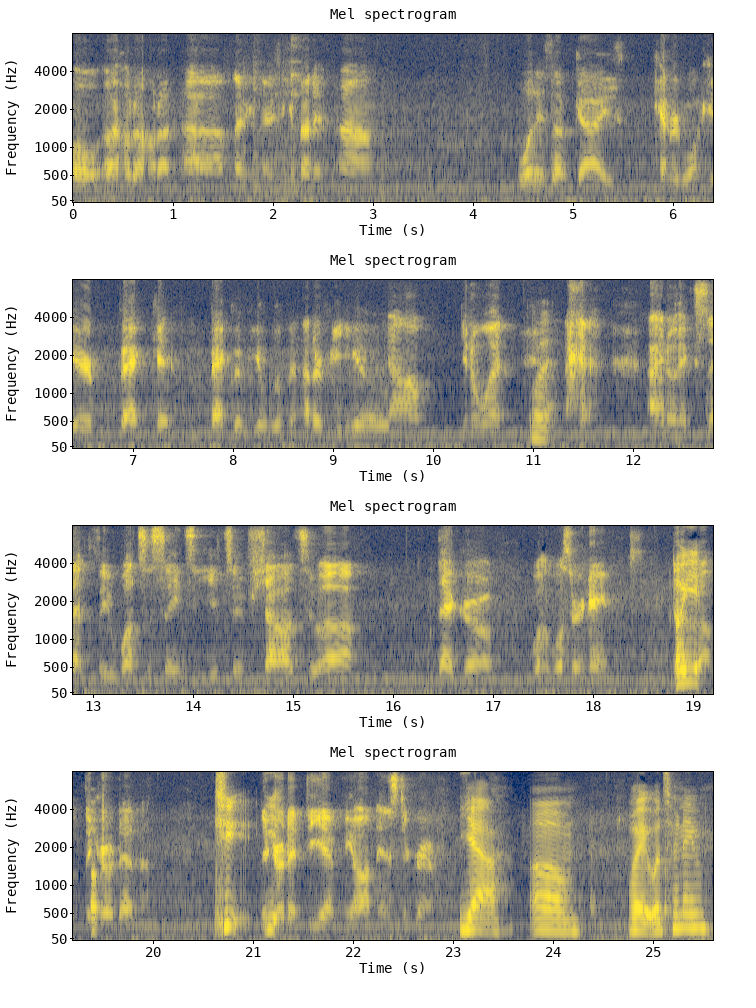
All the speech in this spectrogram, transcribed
Oh, uh, hold on, hold on. Um, let me let me think about it. Um, what is up, guys? Kendrick Wong here, back at, back with you with another video. Um, you know what? What? I know exactly what to say to YouTube. Shout out to um that girl. What, what's her name? The, oh yeah. Um, the oh. girl that. She. The girl that DM me on Instagram. Yeah. Um. Wait. What's her name?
